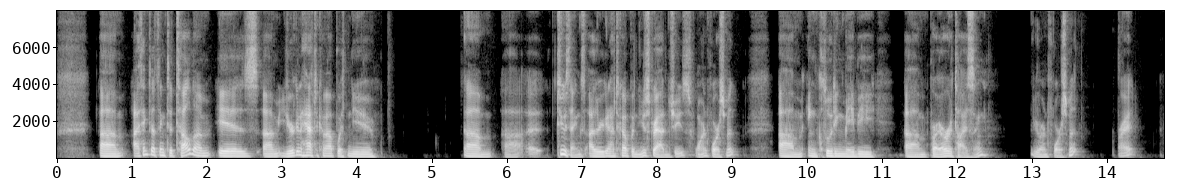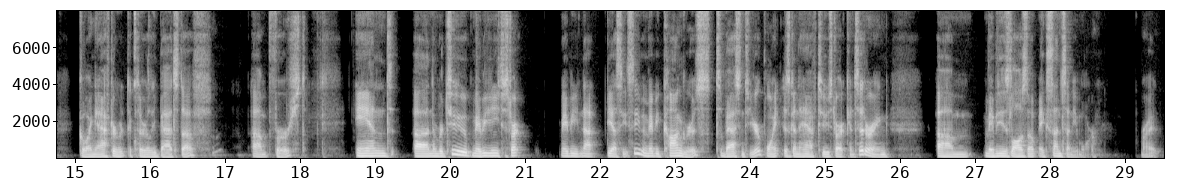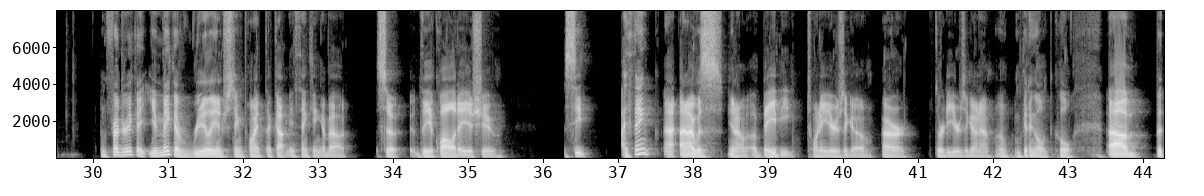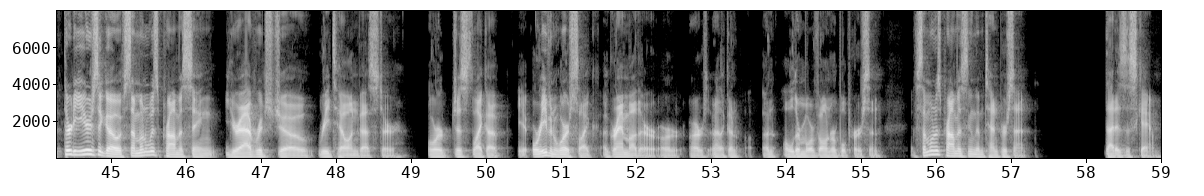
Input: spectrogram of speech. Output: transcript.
Um, I think the thing to tell them is um, you're going to have to come up with new um, uh, two things. Either you're going to have to come up with new strategies for enforcement, um, including maybe um, prioritizing your enforcement, right? Going after the clearly bad stuff um, first, and uh, number two, maybe you need to start, maybe not the SEC, but maybe Congress, Sebastien, to your point, is going to have to start considering um, maybe these laws don't make sense anymore, right? And Friederike, you make a really interesting point that got me thinking about so the equality issue. See, I think, and I was, you know, a baby 20 years ago or 30 years ago now. Oh, I'm getting old. Cool. Um, but 30 years ago, if someone was promising your average Joe retail investor or just like a or even worse like a grandmother or or like an, an older more vulnerable person if someone was promising them 10% that is a scam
